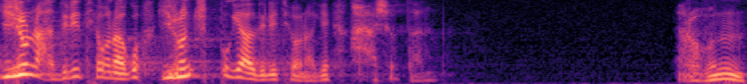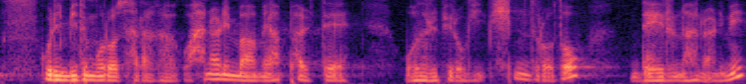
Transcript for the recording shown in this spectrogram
이런 아들이 태어나고 이런 축복의 아들이 태어나게 하셨다는 거예요. 여러분, 우리 믿음으로 살아가고 하나님 마음에 합할 때 오늘 비록 힘들어도 내일은 하나님이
